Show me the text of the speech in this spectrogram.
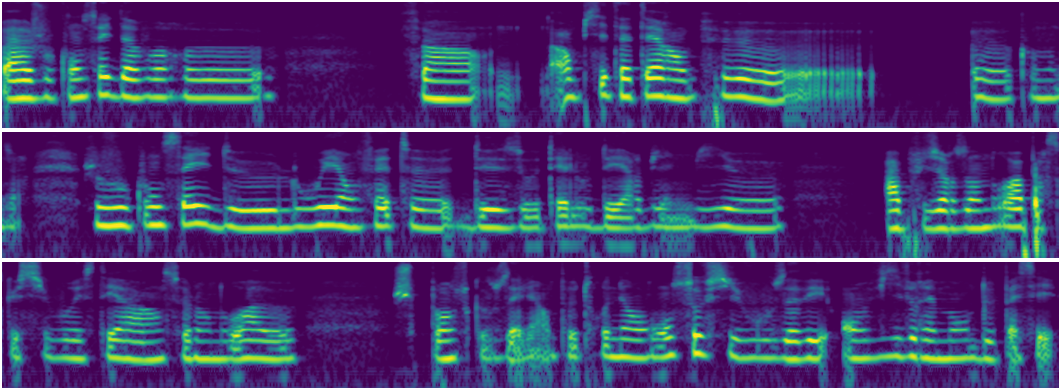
bah, je vous conseille d'avoir euh, un pied à terre un peu. comment dire Je vous conseille de louer en fait des hôtels ou des Airbnb à plusieurs endroits parce que si vous restez à un seul endroit, euh, je pense que vous allez un peu tourner en rond, sauf si vous avez envie vraiment de passer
